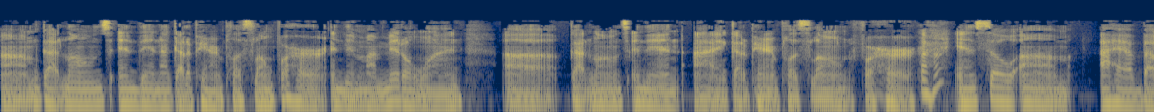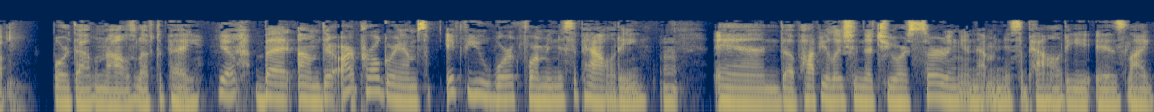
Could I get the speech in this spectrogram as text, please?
um, got loans and then I got a parent plus loan for her. And then my middle one, uh, got loans and then I got a parent plus loan for her. Uh-huh. And so, um, I have about $4,000 left to pay. Yep. But um, there are programs if you work for a municipality and the population that you are serving in that municipality is like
